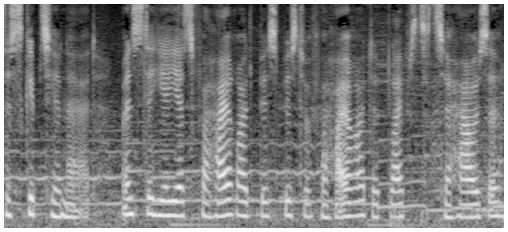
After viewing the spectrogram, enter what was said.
Das gibt's hier nicht. Wenn du hier jetzt verheiratet bist, bist du verheiratet, bleibst du zu Hause.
